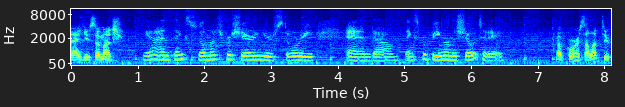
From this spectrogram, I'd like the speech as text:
Thank you so much. Yeah, and thanks so much for sharing your story. And um, thanks for being on the show today. Of course, I love to.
